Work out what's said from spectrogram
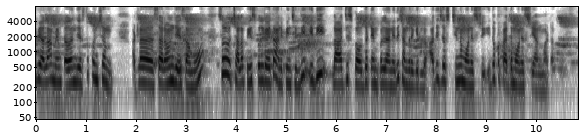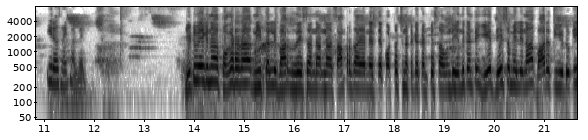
అవి అలా మేము టర్న్ చేస్తూ కొంచెం అట్లా సరౌండ్ చేసాము. సో చాలా పీస్ఫుల్గా అయితే అనిపించింది. ఇది లార్జెస్ట్ బౌద్ధ టెంపుల్ అనేది చంద్రగిరిలో. అది జస్ట్ చిన్న మోనిస్ట్రీ ఇది ఒక పెద్ద మోనిస్ట్రీ అన్నమాట. ఈ రోజు నైట్ మళ్ళీ వెళ్ళిపోవచ్చు. ఎటు పొగడరా నీ తల్లి భారతదేశాన్ని అన్న సాంప్రదాయాన్ని అయితే కొట్టొచ్చినట్టుగా కనిపిస్తా ఉంది. ఎందుకంటే ఏ దేశం వెళ్ళినా భారతీయుడికి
